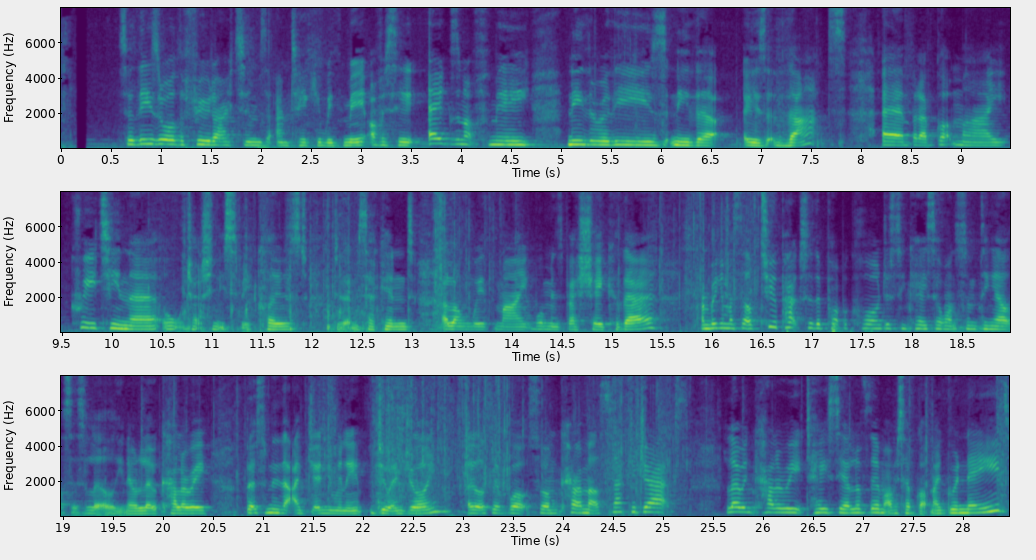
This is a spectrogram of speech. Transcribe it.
so these are all the food items that I'm taking with me. Obviously, eggs are not for me, neither are these, neither is that. Um, but I've got my creatine there, oh, which actually needs to be closed, I'll do that in a second, along with my Women's Best Shaker there. I'm bringing myself two packs of the Propercorn just in case I want something else that's a little, you know, low calorie, but something that I genuinely do enjoy. I also bought some caramel Snack a Jacks, low in calorie, tasty, I love them. Obviously I've got my grenade,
